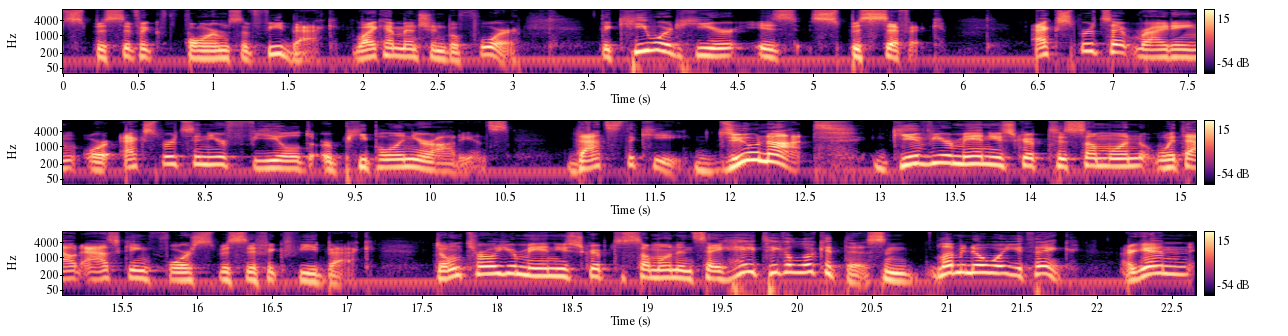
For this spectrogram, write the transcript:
specific forms of feedback. Like I mentioned before, the keyword here is specific. Experts at writing, or experts in your field, or people in your audience. That's the key. Do not give your manuscript to someone without asking for specific feedback. Don't throw your manuscript to someone and say, hey, take a look at this and let me know what you think. Again,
